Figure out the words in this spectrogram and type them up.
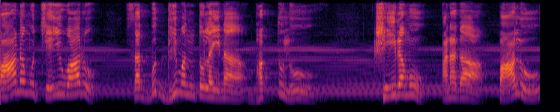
పానము చేయువారు సద్బుద్ధిమంతులైన భక్తులు. క్షీరము అనగా పాలు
